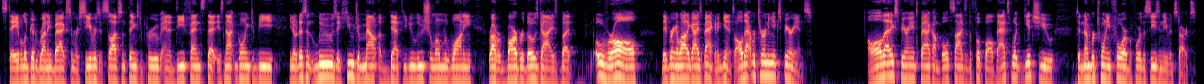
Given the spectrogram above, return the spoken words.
stable, a good running back, some receivers that still have some things to prove, and a defense that is not going to be you know, doesn't lose a huge amount of depth. You do lose Shalom Luani, Robert Barber, those guys, but overall, they bring a lot of guys back. And again, it's all that returning experience. All that experience back on both sides of the football. That's what gets you to number 24 before the season even starts.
